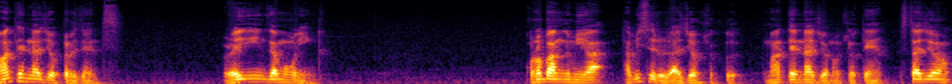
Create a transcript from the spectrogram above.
満点ラジオ presents。 Late in the Morning この番組は旅するラジオ局満点ラジオの拠点スタジオ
